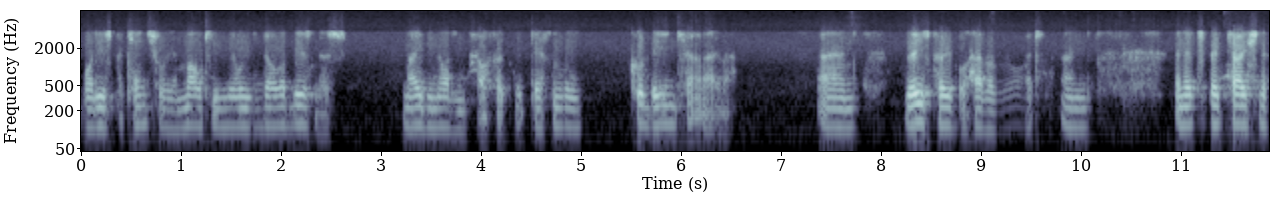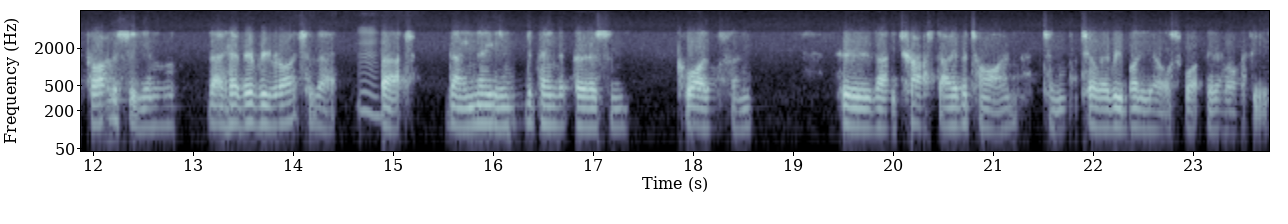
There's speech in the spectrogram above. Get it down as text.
what is potentially a multi million dollar business. Maybe not in profit, but definitely could be in turnover. And these people have a right and an expectation of privacy, and they have every right to that. Mm. But they need an independent person quite often who they trust over time to tell everybody else what their life is.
